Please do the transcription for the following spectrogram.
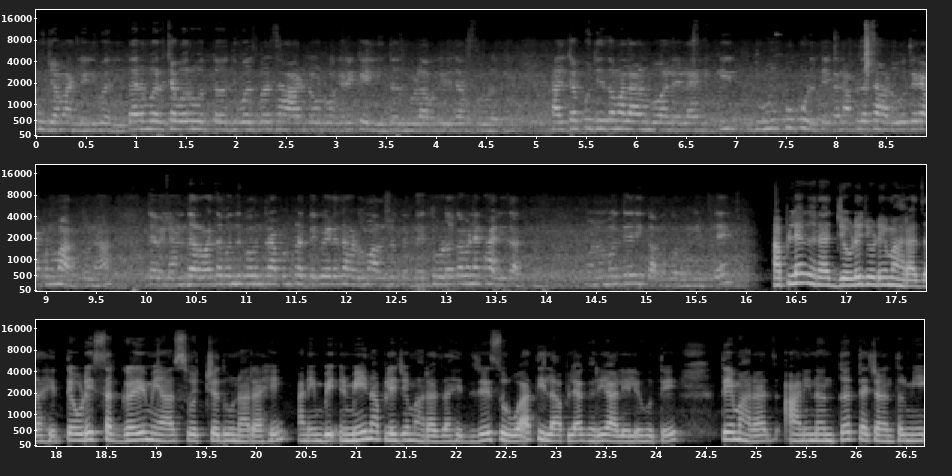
पूजा मांडलेली बरी. कारण वरच्यावर होतं दिवसभर झाड लोट वगैरे केली तर धुळा वगैरे जास्त उडत नाही. खालच्या पूजेचा मला अनुभव आलेला आहे की धूळ खूप उडते कारण आपलं झाडू वगैरे आपण मारतो ना त्यावेळेला. आणि दरवाजा बंद करून तर आपण प्रत्येक वेळेला झाडू मारू शकत नाही. थोडं का वेळा खाली जातं. म्हणून मग ते रिकामं करून घेतले. आपल्या घरात जेवढे जेवढे महाराज आहेत तेवढे सगळे मी आज स्वच्छ धुणार आहे. आणि मेन आपले जे महाराज आहेत जे सुरुवातीला आपल्या घरी आलेले होते ते महाराज आणि नंतर त्याच्यानंतर मी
